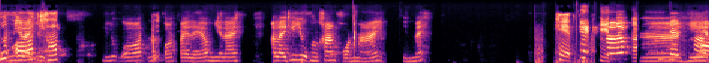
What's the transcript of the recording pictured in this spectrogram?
ลูแล้วกมีออะไรอสอีกครับ มีลูกออส ลูกออสไปแล้ว มีอะไร อะไรที่อยู่ข้างๆขอนไม้ เห็นไหมเห็ดเห็ดอ่าเห็ด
